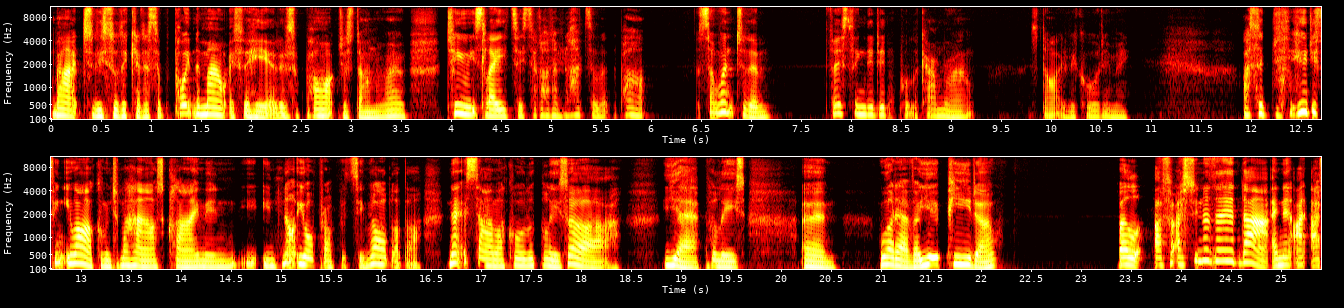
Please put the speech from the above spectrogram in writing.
right, to this other kid, I said, point them out if they're here. There's a park just down the road. Two weeks later, he said, oh, them lads are at the park. So I went to them. First thing they did, put the camera out, started recording me. I said, who do you think you are coming to my house, climbing? Not your property, blah, blah, blah. Next time I call the police. Ah, yeah, police. Um, whatever, you're a pedo. Well, I, as soon as I heard that, and I, I,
